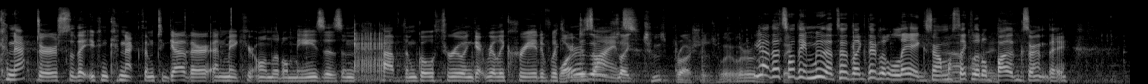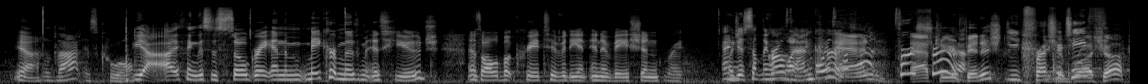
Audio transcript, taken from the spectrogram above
connectors so that you can connect them together and make your own little mazes and have them go through and get really creative with Why your are designs. those like toothbrushes? What, what are yeah, those that's how they move. That's like their little legs. They're almost Yeah, like little nice. bugs, aren't they? Yeah. Well, that is cool. Yeah, I think this is so great. And the maker movement is huge. And it's all about creativity and innovation. Right. Which is something we girls want and boys encourage. have And For after sure. you're finished, You brush your can teeth. brush up.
